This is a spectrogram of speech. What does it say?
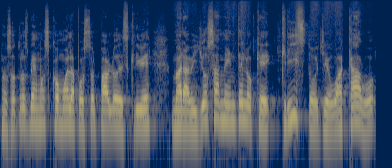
nosotros vemos cómo el apóstol Pablo describe maravillosamente lo que Cristo llevó a cabo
